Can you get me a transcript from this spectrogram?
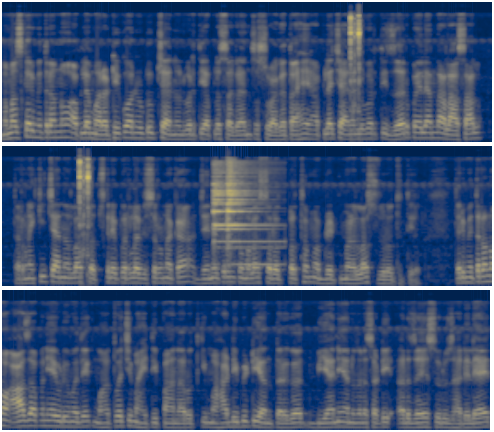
नमस्कार मित्रांनो आपल्या मराठी कॉन यूट्यूब चॅनलवरती आपलं सगळ्यांचं स्वागत आहे. आपल्या चॅनलवरती जर पहिल्यांदा आला असाल तर नक्की चॅनलला सबस्क्राईब करायला विसरू नका जेणेकरून तुम्हाला सर्वप्रथम अपडेट मिळायला सुरुवात होतील. तर मित्रांनो आज आपण या व्हिडिओमध्ये एक महत्त्वाची माहिती पाहणार आहोत की महाडीबीटी बी टी अंतर्गत बियाणे अनुदानासाठी अर्ज हे सुरू झालेले आहेत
